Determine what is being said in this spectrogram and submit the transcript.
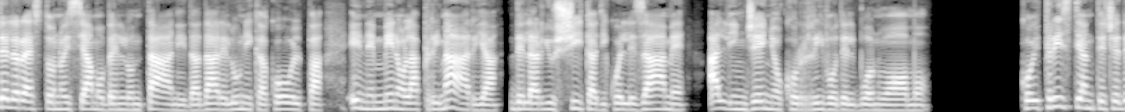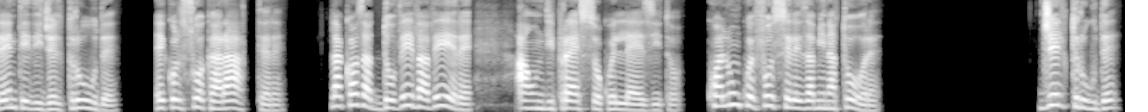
Del resto noi siamo ben lontani da dare l'unica colpa e nemmeno la primaria della riuscita di quell'esame all'ingegno corrivo del buon uomo. Coi tristi antecedenti di Geltrude e col suo carattere, la cosa doveva avere a un dipresso quell'esito, qualunque fosse l'esaminatore. Geltrude,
